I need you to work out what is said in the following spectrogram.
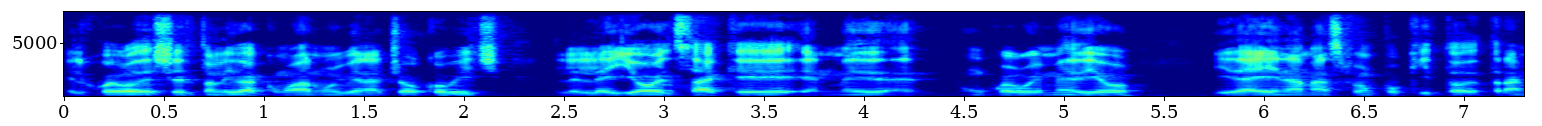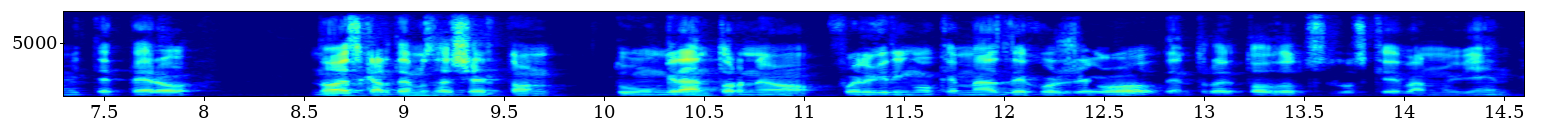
el juego de Shelton le iba a acomodar muy bien a Djokovic. Le leyó el saque en, medio, un juego y medio. Y de ahí nada más fue un poquito de trámite. Pero no descartemos a Shelton tuvo un gran torneo, fue el gringo que más lejos llegó, dentro de todos los que van muy bien,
